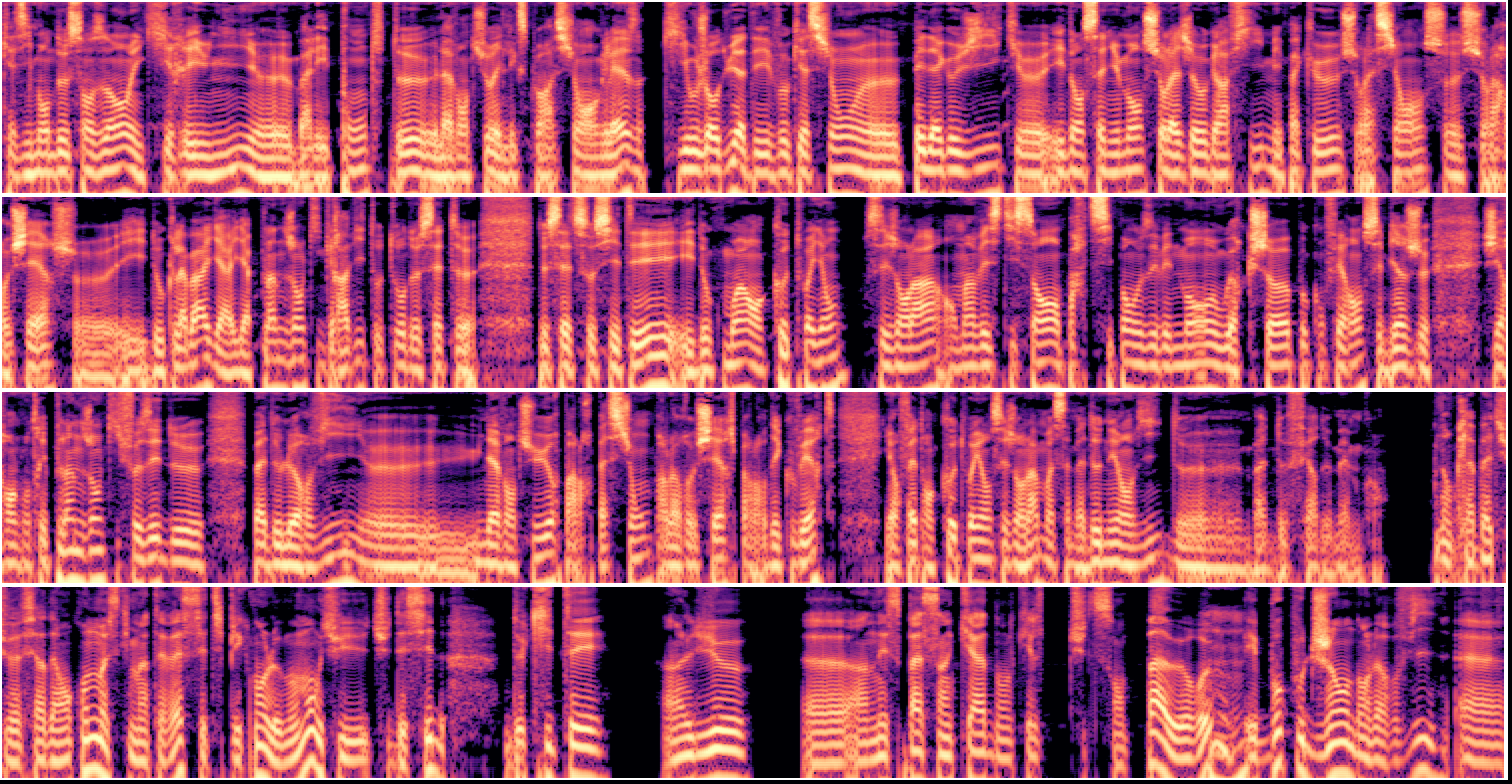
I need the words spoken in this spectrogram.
quasiment 200 ans et qui réunit bah, les pontes de l'aventure et de l'exploration anglaise qui aujourd'hui a des vocations pédagogiques et d'enseignement sur la géographie, mais pas que, sur la science, euh, sur la recherche. Euh, et donc là-bas, il y a, y a, plein de gens qui gravitent autour de cette de cette société. Et donc moi, en côtoyant ces gens-là, en m'investissant, en participant aux événements, aux workshops, aux conférences, eh bien, je j'ai rencontré plein de gens qui faisaient de bah, de leur vie euh, une aventure par leur passion, par leur recherche, par leur découverte. Et en fait, en côtoyant ces gens-là, moi, ça m'a donné envie de bah, de faire de même, quoi. Donc là-bas, tu vas faire des rencontres. Moi, ce qui m'intéresse, c'est typiquement le moment où tu, tu décides de quitter un lieu, euh, un espace, un cadre dans lequel tu te sens pas heureux. Mhm. Et beaucoup de gens dans leur vie, euh,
